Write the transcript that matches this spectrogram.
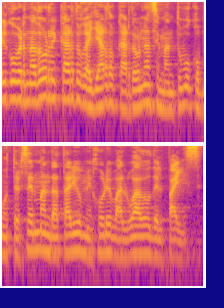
El gobernador Ricardo Gallardo Cardona se mantuvo como tercer mandatario mejor evaluado del país,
